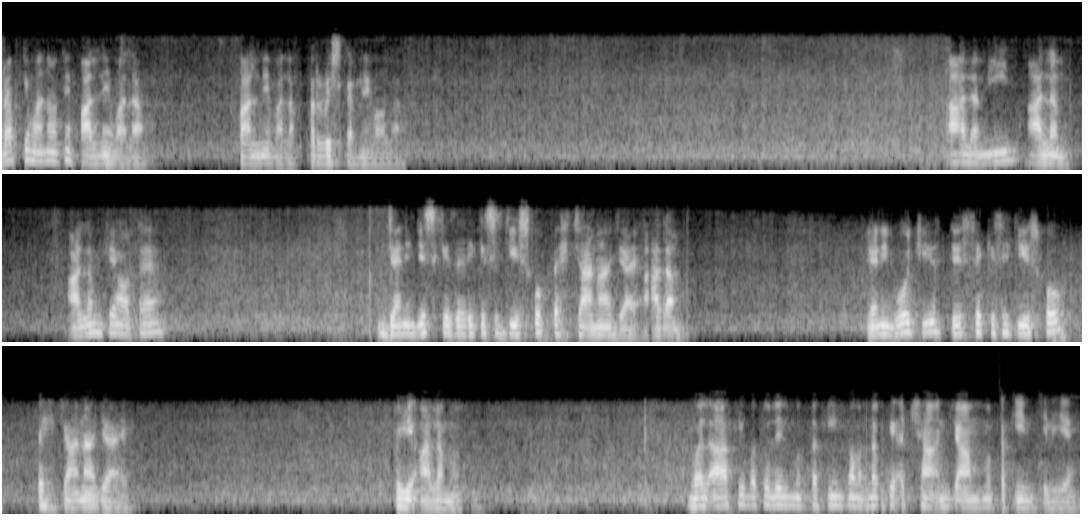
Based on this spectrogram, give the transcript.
رب کے معنی ہوتے ہیں پالنے والا پالنے والا، پرورش کرنے والا۔ عالمین، عالم۔ عالم کیا ہوتا ہے؟ یعنی جس کے ذریعے کسی چیز کو پہچانا جائے، عالم۔ یعنی وہ چیز جس سے کسی چیز کو پہچانا جائے۔ تو یہ عالم ہوتا ہے ولاقی بط کا مطلب کہ اچھا انجام متقین کے لیے۔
